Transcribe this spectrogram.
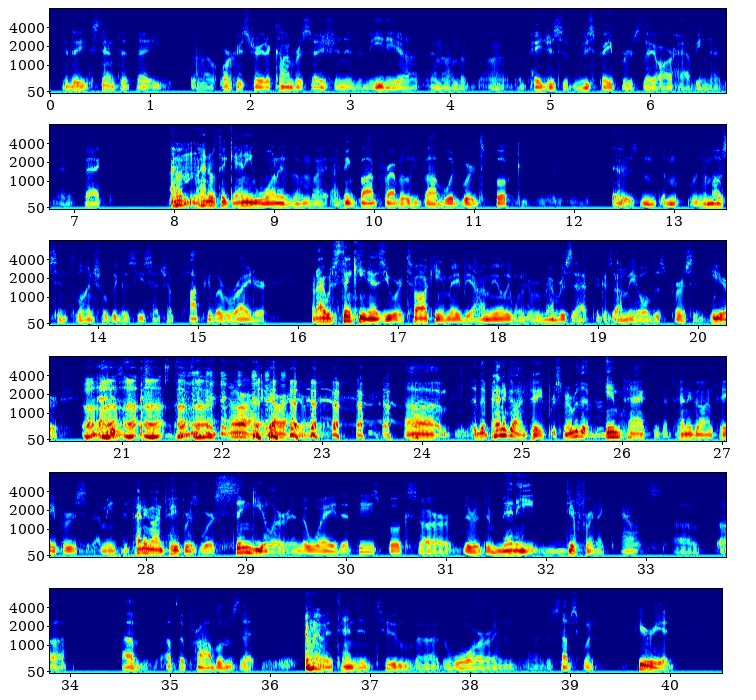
to the extent that they uh, orchestrate a conversation in the media and on the, uh, the pages of newspapers, they are having a, an effect. Um, I don't think any one of them. I, I think Bob probably Bob Woodward's book is the, the most influential because he's such a popular writer. But I was thinking as you were talking, maybe I'm the only one who remembers that because I'm the oldest person here. And that is- all right, all right, all right. Um, the Pentagon Papers. Remember the impact that the Pentagon Papers. I mean, the Pentagon Papers were singular in the way that these books are. There, there are many different accounts of uh, of of the problems that attendant to uh, the war and uh, the subsequent period.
